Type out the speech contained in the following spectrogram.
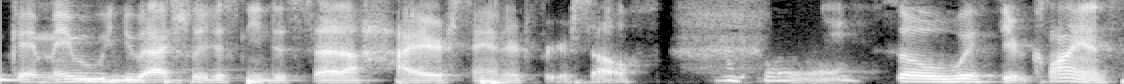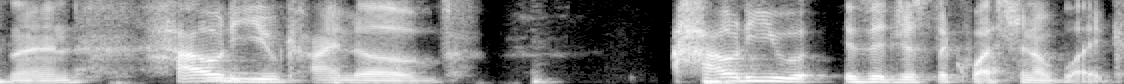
okay maybe we do mm-hmm. actually just need to set a higher standard for yourself absolutely so with your clients then how do you mm-hmm. kind of how do you is it just the question of like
